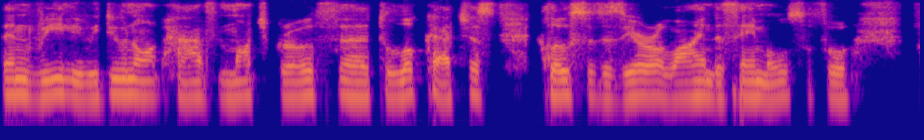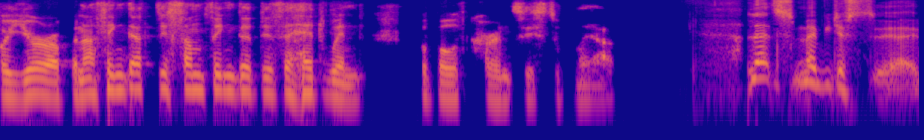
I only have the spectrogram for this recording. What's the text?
then really we do not have much growth uh, to look at, just close to the zero line. The same also for for Europe. And I think that is something that is a headwind for both currencies to play out. Let's maybe just uh,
